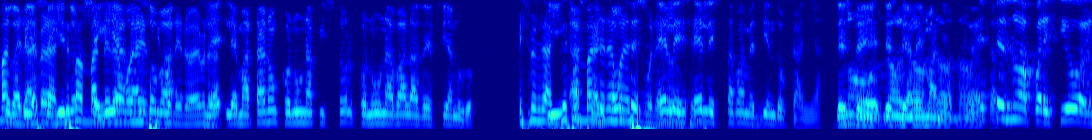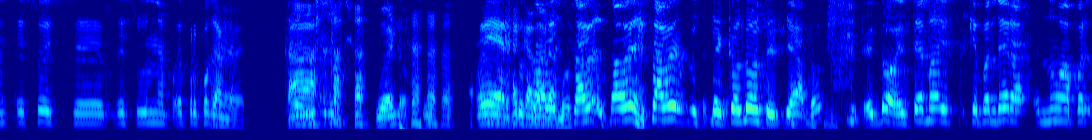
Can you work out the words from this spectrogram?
Bandera, todavía es verdad, seguido- Stefan Bandera muere en el dando ba- 59, es verdad. le, le mataron con una pistola, con una bala de cianuro. Es verdad, Y Bandera muere en el entonces 59, él, sí. él estaba metiendo caña desde, No, no, desde no, Alemania. no, no, occidental. Este no apareció, en- eso es, eh, es una propaganda. A ver, Ah, bueno. A ver, tú sabes, Acabáramos. sabes, sabes, sabes, pues, me conoces ya, ¿no? Eh, No, el tema es que Bandera no apar-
